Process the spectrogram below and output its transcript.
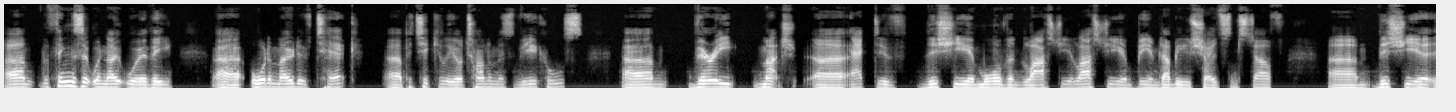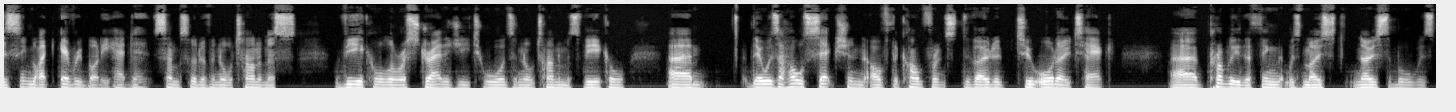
Um, the things that were noteworthy, uh, automotive tech, uh, particularly autonomous vehicles, um, very much uh, active this year more than last year. Last year, BMW showed some stuff. Um, this year, it seemed like everybody had some sort of an autonomous vehicle or a strategy towards an autonomous vehicle. Um, there was a whole section of the conference devoted to auto tech. Uh, probably the thing that was most noticeable was,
